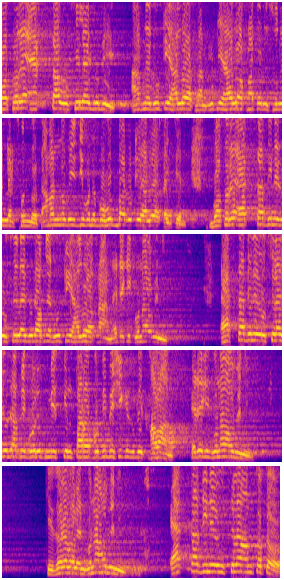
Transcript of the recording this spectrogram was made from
বছরে একটা উসিলায় যদি আপনি রুটি, হালুয়া খান, রুটি, হালুয়া খাতে রসুল্লাহর সন্ন্যত আমার নবীর জীবনে বহুতবার রুটি, হালুয়া খাইছেন। বছরে একটা দিনের উসিলায় যদি আপনি রুটি, হালুয়া খান, এটা কি গুণা না একটা দিনের উসিলায় যদি আপনি গরিব মিসকিন পাড়া প্রতিবেশীকে যদি খাওয়ান এটা কি গুণা হবে নি? কি জোরে বলেন গুণা হবে নি? একটা দিনের উসিলা অন্তত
